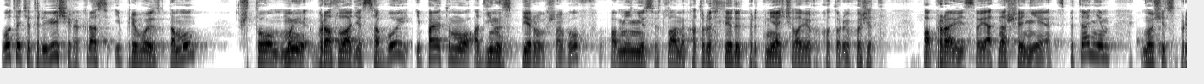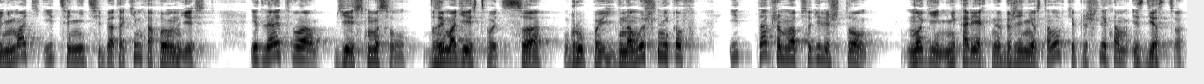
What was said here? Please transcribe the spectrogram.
Вот эти три вещи как раз и приводят к тому, что мы в разладе с собой, и поэтому один из первых шагов, по мнению Светланы, который следует предпринять человеку, который хочет поправить свои отношения с питанием, научиться принимать и ценить себя таким, какой он есть. И для этого есть смысл взаимодействовать с группой единомышленников. И также мы обсудили, что многие некорректные убеждения установки пришли к нам из детства.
